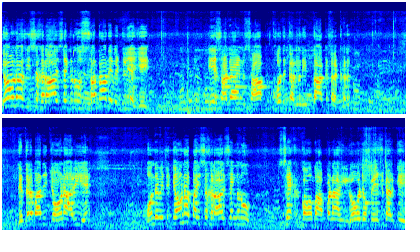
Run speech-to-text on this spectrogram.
ਕਿਉਂ ਨਾ ਅਸੀਂ ਸਖਰਾਜ ਸਿੰਘ ਨੂੰ ਸਤਾ ਦੇ ਵਿੱਚ ਲਿਆਈਏ? ਇਹ ਸਾਡਾ ਇਨਸਾਫ ਖੁਦ ਕਰਨ ਦੀ ਤਾਕਤ ਰੱਖਣ। ਗਿੱਦੜਬਾਦੀ ਚੋਣ ਆ ਰਹੀ ਏ। ਉਹਦੇ ਵਿੱਚ ਕਿਉਂ ਨਾ ਭਾਈ ਸਖਰਾਜ ਸਿੰਘ ਨੂੰ ਸਿੱਖ ਕੌਮ ਆਪਣਾ ਹੀਰੋ ਵਜੋਂ ਪੇਸ਼ ਕਰਕੇ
